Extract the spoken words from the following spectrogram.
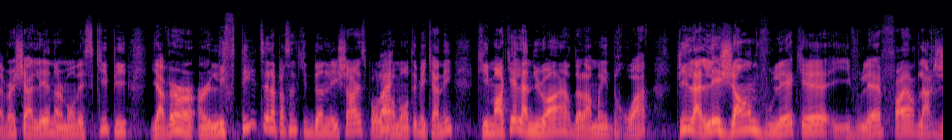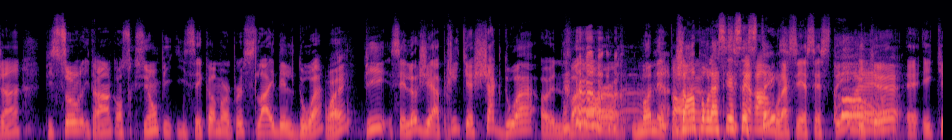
avait un chalet un monde de ski, puis il y avait un, un lifté, tu sais, la personne qui te donne les chaises pour la Ouais. remontée mécanique, qui manquait l'annuaire de la main droite. Puis la légende voulait qu'il voulait faire de l'argent. Puis sur, il travaille en construction, puis il s'est comme un peu slidé le doigt. Ouais. Puis c'est là que j'ai appris que chaque doigt a une valeur monétaire. Genre pour la CSST? Pour la CSST et que, euh, et que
